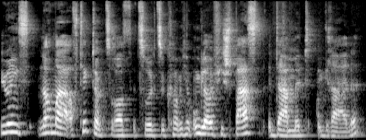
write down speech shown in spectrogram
übrigens, nochmal auf TikTok zurückzukommen. Ich habe unglaublich viel Spaß damit gerade.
